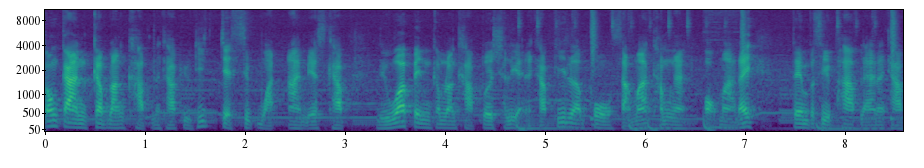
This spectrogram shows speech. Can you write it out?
ต้องการกำลังขับนะครับอยู่ที่ 70 วัตต์ RMS ครับหรือว่าเป็นกำลังขับโดยเฉลี่ยนะครับที่ลำโพงสามารถทำงานออกมาได้ เต็มประสิทธิภาพแล้วนะครับ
